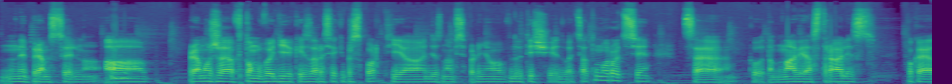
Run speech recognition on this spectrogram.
не прям сильно. А прямо вже в тому виді, який зараз є кіберспорт, я дізнався про нього в 2020 році. Це коли там Na'Vi Astralis по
